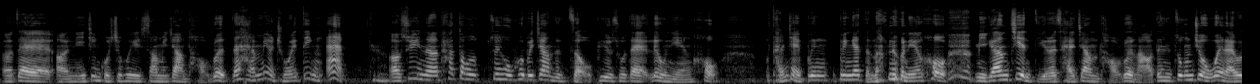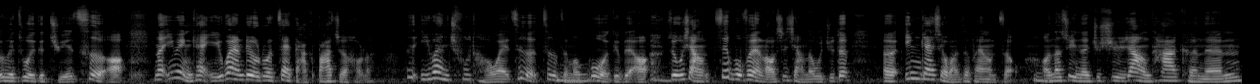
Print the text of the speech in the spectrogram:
呃，在呃年金国事会议上面这样讨论，但还没有成为定案，呃，所以呢，他到最后会不会这样子走？譬如说在六年后。谈讲也不应不应该等到 六年后米缸见底了才这样讨论啊，但是终究未来会会做一个决策啊。那因为你看一万六，如果再打个八折好了。那一万出头哎，这个这个怎么过，对不对哦？所以我想这部分老师讲的，我觉得呃应该是要往这个方向走哦。那所以呢，就是让他可能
